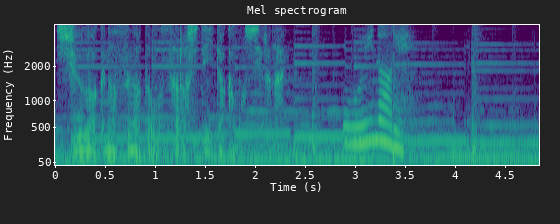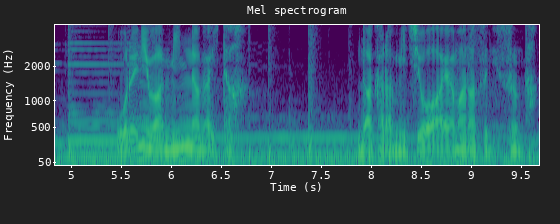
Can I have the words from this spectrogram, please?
醜悪な姿を晒していたかもしれない。お稲荷。俺にはみんながいた。だから道を誤らずに済んだ。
